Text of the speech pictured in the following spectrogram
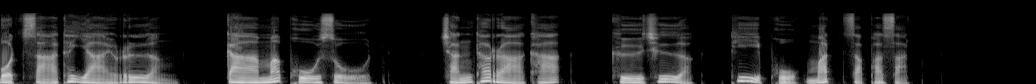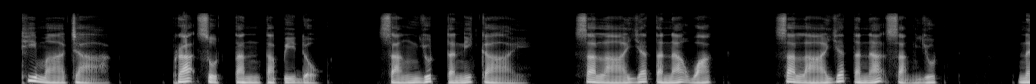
บทสาธยายเรื่อง กามภูสูตร ฉันทราคะ คือเชือกที่ผูกมัดสรรพสัตว์ ที่มาจากพระสุตตันตปิฎกสังยุตตนิกาย สลายตนะวักสลายตนะสังยุตใน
